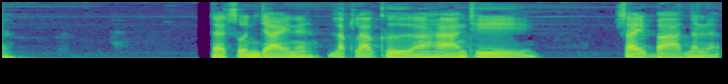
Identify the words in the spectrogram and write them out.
นะแต่ส่วนใหญ่เนี่ยหลักๆ คืออาหารที่ใส่บาตรนั่นแหละ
